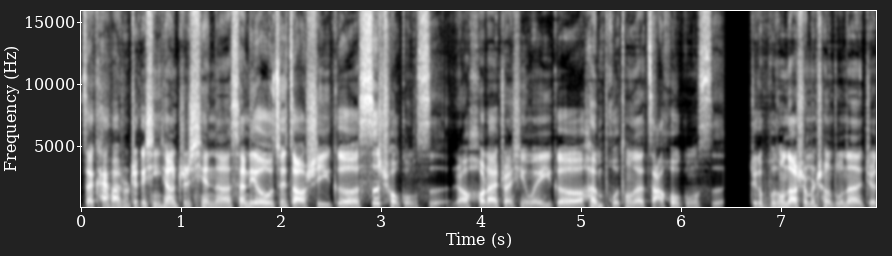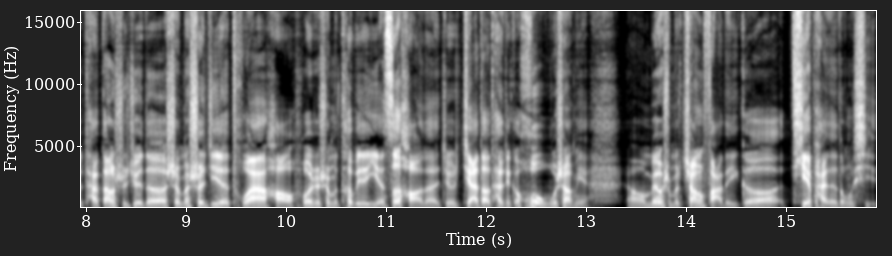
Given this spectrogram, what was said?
在开发出这个形象之前呢，三丽鸥最早是一个丝绸公司，然后后来转型为一个很普通的杂货公司。这个普通到什么程度呢？就他当时觉得什么设计的图案好，或者什么特别的颜色好呢，就加到他这个货物上面，然后没有什么章法的一个贴牌的东西。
